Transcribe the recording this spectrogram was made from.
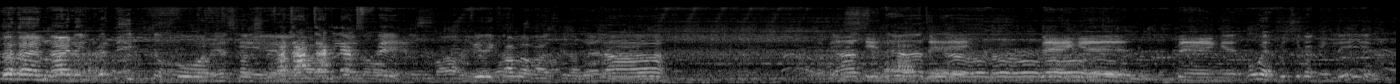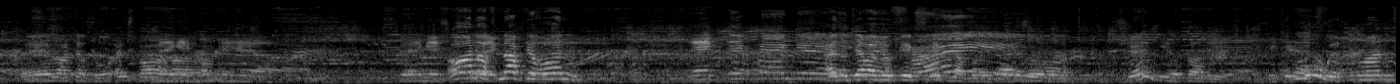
Nein, ich bin nicht tot. Verdammter Glückspilz. Und hier die Kamera ist wieder Bella. Ja, sie hört dich. Bengel. Bengel. Oh, er wird sogar gelehnt. Ey, macht ja so einen Spaß. Bang it, komm her! Bang it! Oh, noch knapp gewonnen. Also der war wirklich extrem knapp, Leute. Also schön, diese Partie. Uh, wir kriegen mal einen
